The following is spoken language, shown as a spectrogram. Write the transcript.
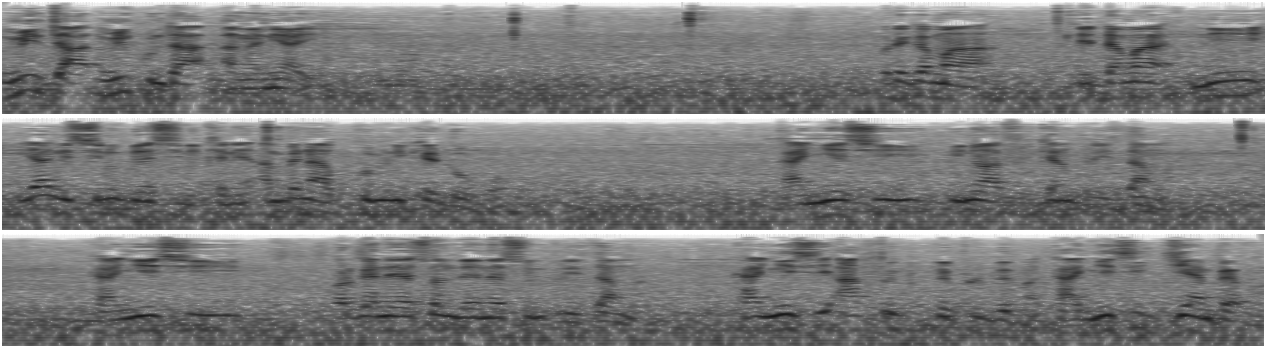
min ta min kun t'a a ŋaniya ye o de kama tile dama ni yanni sini bɛ sini kɛnɛ an bɛna communiqué dɔ bɔ ka ɲɛsin union africaine président ma ka ɲɛsin organisation des nations président ma k'a ɲɛsin afrique peuple bɛɛ ma k'a ɲɛsin diɲɛ bɛɛ ma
